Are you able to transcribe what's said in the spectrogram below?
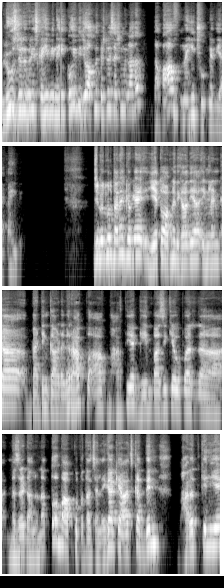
लूज डिलीवरीज कहीं भी नहीं कोई भी जो आपने पिछले सेशन में कहा था दबाव नहीं छूटने दिया कहीं भी। जी बिल्कुल तने क्योंकि ये तो आपने दिखा दिया इंग्लैंड का बैटिंग कार्ड। अगर आप आप भारतीय गेंदबाजी के ऊपर नज़र डालो ना तो अब आपको पता चलेगा कि आज का दिन भारत के लिए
